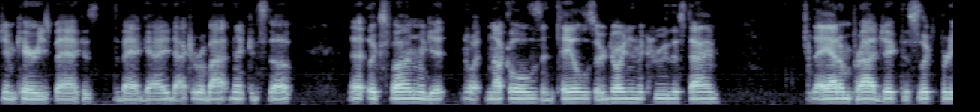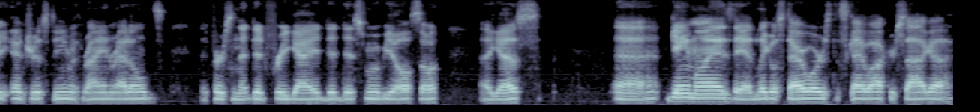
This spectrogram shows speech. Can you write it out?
Jim Carrey's back as the bad guy, Doctor Robotnik and stuff. That looks fun. We get what Knuckles and Tails are joining the crew this time. The Adam Project. This looks pretty interesting with Ryan Reynolds, the person that did Free Guy, did this movie also, I guess. Uh, game wise, they had Lego Star Wars: The Skywalker Saga.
